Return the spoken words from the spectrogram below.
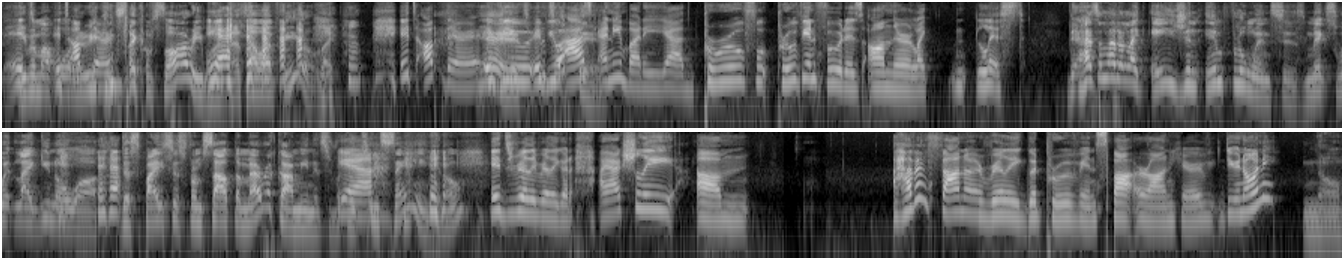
it's- Even my it's Puerto up there. Like, I'm sorry, but Yeah. that's how I feel. Like, it's up there. Yeah, if you it's- if it's you ask there. anybody, yeah, Peru Peruvian food is on their like list. It has a lot of like Asian influences mixed with like you know uh, the spices from South America. I mean, it's Yeah. it's insane, you know. It's really really good. I actually um I haven't found a really good Peruvian spot around here. Do you know any? No,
